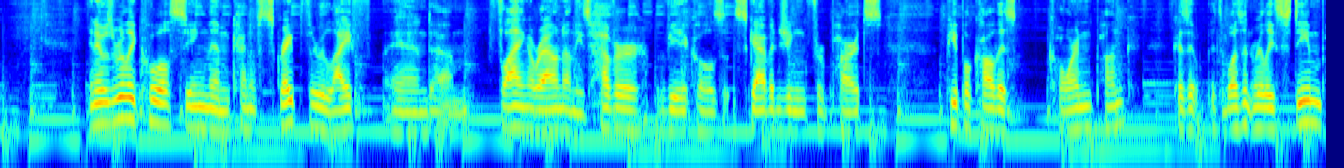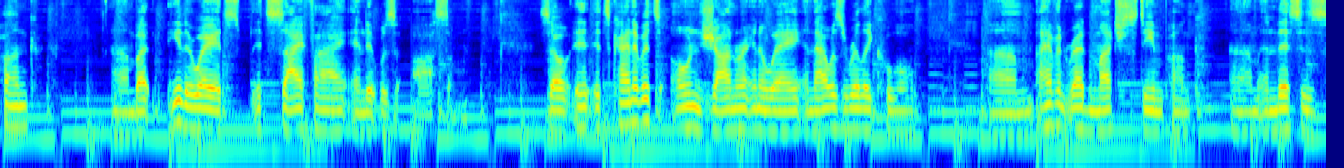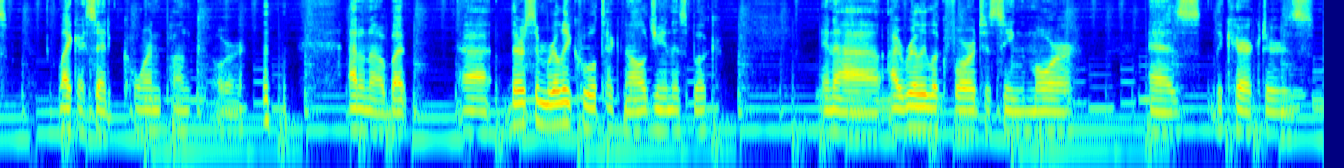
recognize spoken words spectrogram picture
and it was really cool seeing them kind of scrape through life and um, flying around on these hover vehicles, scavenging for parts. People call this corn punk because it, it wasn't really steampunk, um, but either way, it's it's sci-fi and it was awesome. So it, it's kind of its own genre in a way, and that was really cool. Um, I haven't read much steampunk, um, and this is, like I said, corn punk, or I don't know, but uh, there's some really cool technology in this book, and uh, I really look forward to seeing more as the characters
